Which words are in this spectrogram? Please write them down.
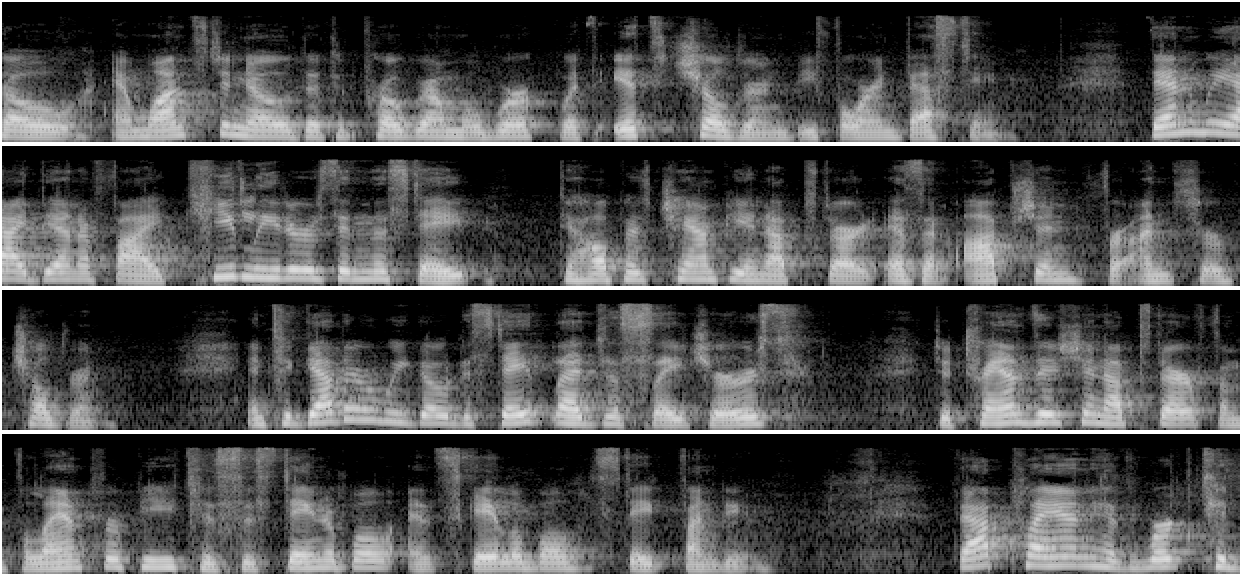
so, and wants to know that the program will work with its children before investing. Then we identify key leaders in the state to help us champion Upstart as an option for unserved children. And together we go to state legislatures to transition Upstart from philanthropy to sustainable and scalable state funding. That plan has worked to.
